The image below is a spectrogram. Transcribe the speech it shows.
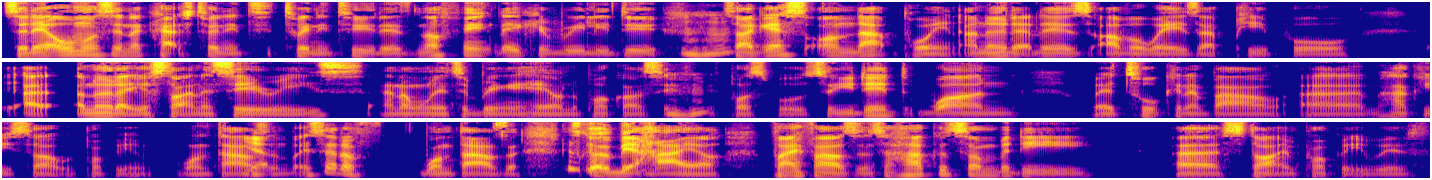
So they're almost in a catch 22, 22. There's nothing they can really do. Mhm. So I guess on that point, I know that there's other ways that people, I, I know that you're starting a series and I wanted to bring it here on the podcast if, Mhm. if possible. So you did one where talking about, um, how can you start with probably 1000, but instead of 1000, let's go a bit higher, 5000. So how could somebody, uh, start in property with,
